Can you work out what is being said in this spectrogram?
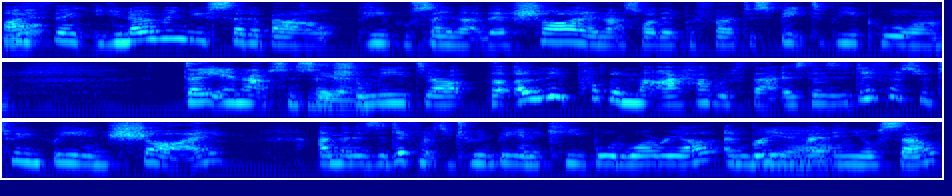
I think you know when you said about people saying that they're shy and that's why they prefer to speak to people on dating apps and social Yeah. media. The only problem that I have with that is there's a difference between being shy and then there's a difference between being a keyboard warrior and reinventing yourself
